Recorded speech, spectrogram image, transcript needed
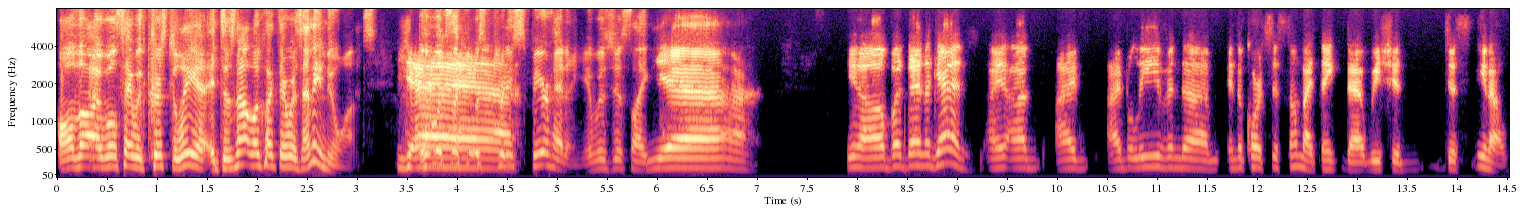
Although I will say with Chris D'Elia, it does not look like there was any nuance. Yeah, It looks like it was pretty spearheading. It was just like Yeah, you know, but then again, I I I I believe in the in the court system. I think that we should just you know,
